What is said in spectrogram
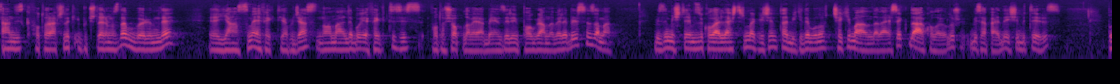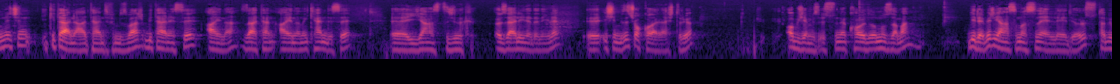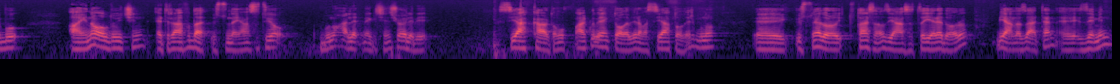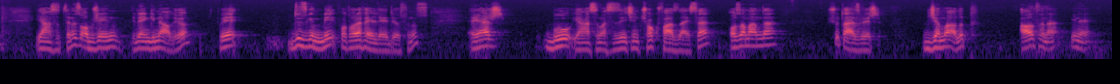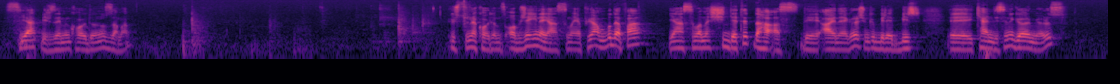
SanDisk fotoğrafçılık ipuçlarımızda bu bölümde e, yansıma efekti yapacağız. Normalde bu efekti siz Photoshop'la veya benzeri bir programla verebilirsiniz ama bizim işlerimizi kolaylaştırmak için tabii ki de bunu çekim anında versek daha kolay olur. Bir seferde işi bitiririz. Bunun için iki tane alternatifimiz var. Bir tanesi ayna. Zaten aynanın kendisi e, yansıtıcılık özelliği nedeniyle e, işimizi çok kolaylaştırıyor. Objemizi üstüne koyduğumuz zaman birebir yansımasını elde ediyoruz. Tabii bu ayna olduğu için etrafı da üstünde yansıtıyor. Bunu halletmek için şöyle bir siyah kartomu farklı bir renk de olabilir ama siyah da olabilir. Bunu e, üstüne doğru tutarsanız yansıttığı yere doğru bir anda zaten e, zemin yansıttığınız objenin rengini alıyor ve düzgün bir fotoğraf elde ediyorsunuz. Eğer bu yansıma sizin için çok fazlaysa o zaman da şu tarz bir camı alıp altına yine siyah bir zemin koyduğunuz zaman üstüne koyduğumuz obje yine yansıma yapıyor ama bu defa yansımanın şiddeti daha az diye aynaya göre çünkü birebir e, kendisini görmüyoruz.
